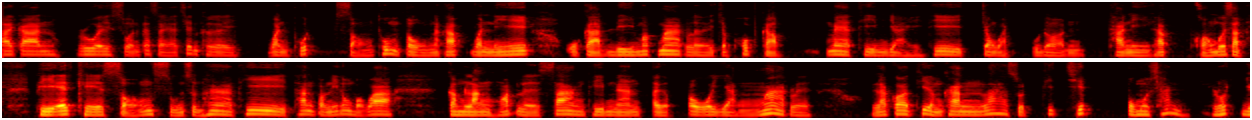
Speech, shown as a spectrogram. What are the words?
รายการรวยสวนกระแสเช่นเคย วันพุธสองทุ่มตรงนะครับ วันนี้โอกาสดีมาก ๆ เลยจะพบกับแม่ทีมใหญ่ที่จังหวัดอุดรธานีครับ ของบริษัท PSK 2005 ที่ท่านตอนนี้ต้องบอกว่ากำลังฮอตเลยสร้างทีมงานเติบโตอย่างมากเลย แล้วก็ที่สำคัญล่าสุดพิชิตโปรโมชั่นรถย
